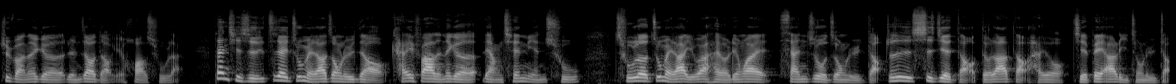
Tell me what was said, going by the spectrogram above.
去把那个人造岛给画出来。但其实这在朱美拉棕榈岛开发的那个两千年初，除了朱美拉以外，还有另外三座棕榈岛，就是世界岛、德拉岛还有杰贝阿里棕榈岛。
